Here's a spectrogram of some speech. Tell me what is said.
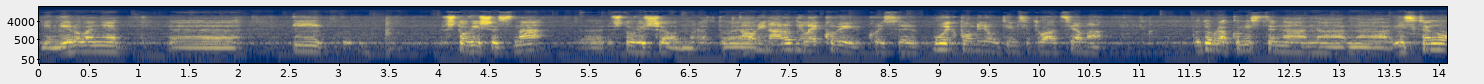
je mirovanje e, i što više sna, e, što više odmora. To je... A oni narodni lekovi koji se uvek pominju u tim situacijama, Pa dobro, ako mislite na, na, na ishranu,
